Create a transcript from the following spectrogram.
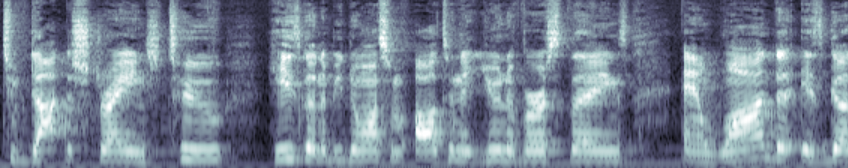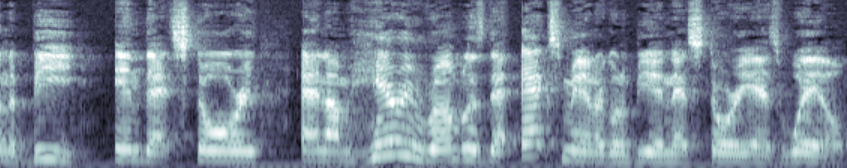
to Doctor Strange 2. He's going to be doing some alternate universe things, and Wanda is going to be in that story. And I'm hearing rumblings that X-Men are going to be in that story as well.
